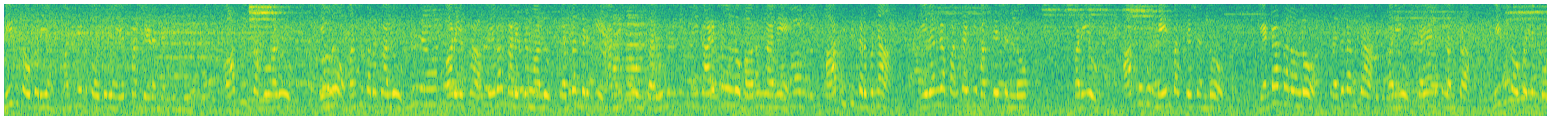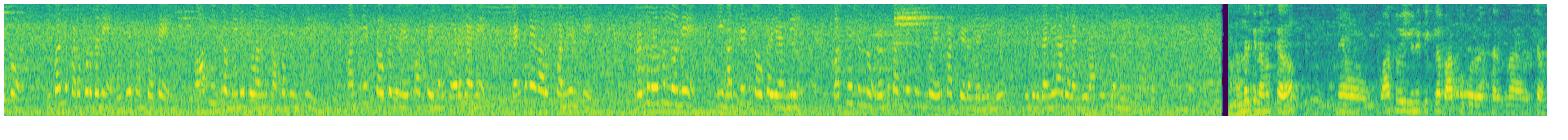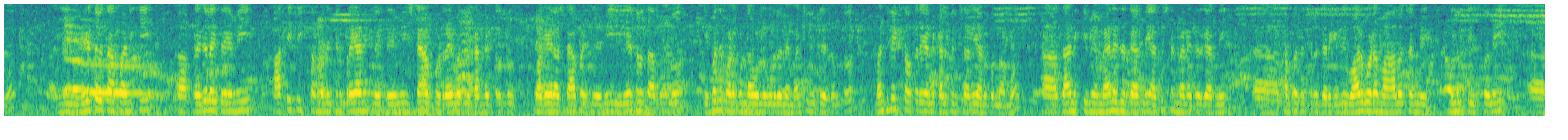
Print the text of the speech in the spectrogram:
నీటి సౌకర్యం మంచినీటి సౌకర్యం ఏర్పాటు చేయడం జరిగింది. వాసవి క్లబ్ వారు ఎన్నో మంచి పథకాలు వారి యొక్క సేవా కార్యక్రమాలు ప్రజలందరికీ అందిస్తూ ఉంటారు. ఈ కార్యక్రమంలో భాగంగానే ఆర్టీసీ తరపున ఈ విధంగా పంచాయతీ బస్ స్టేషన్లో మరియు ఆత్మకూరు మెయిన్ బస్ స్టేషన్లో ఎండాకాలంలో ప్రజలంతా మరియు ప్రయాణికులంతా నీటి సౌకర్యం కోసం ఇబ్బంది పడకూడదనే ఉద్దేశంతో వాసవి క్లబ్ యూనిట్ వాళ్ళని సంప్రదించి మంచినీటి సౌకర్యం ఏర్పాటు చేయమని కోరగానే వెంటనే వారు స్పందించి రెండు రోజుల్లోనే ఈ మంచినీటి సౌకర్యాన్ని బస్ స్టేషన్ను రెండు బస్ స్టేషన్లో ఏర్పాటు చేయడం జరిగింది. ఇందుకు ధన్యవాదాలండి వాసవి క్లబ్ యూనిట్. అందరికీ నమస్కారం. మేము వాసవి యూనిటీ క్లబ్ ఆత్మకూరు తరఫున వచ్చాము. ఈ వేసవి తాపానికి ప్రజలైతే ఏమి ఆర్టీసీకి సంబంధించిన ప్రయాణికులు అయితే ఏమి స్టాఫ్ డ్రైవర్లు కండక్టర్లు వగైరా స్టాఫ్ అయితే ఏమి ఈ వేసవి తాపంలో ఇబ్బంది పడకుండా ఉండకూడదనే మంచి ఉద్దేశంతో మంచినీటి సౌకర్యాన్ని కల్పించాలి అనుకున్నాము. దానికి మేము మేనేజర్ గారిని అసిస్టెంట్ మేనేజర్ గారిని సంప్రదించడం జరిగింది. వారు కూడా మా ఆలోచనని ముందుకు తీసుకొని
